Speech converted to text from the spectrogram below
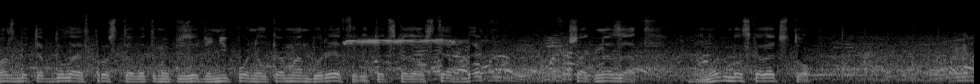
Может быть, Абдулаев просто в этом эпизоде не понял команду рефери. Тот сказал степ бэк, шаг назад. А нужно было сказать стоп. We can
